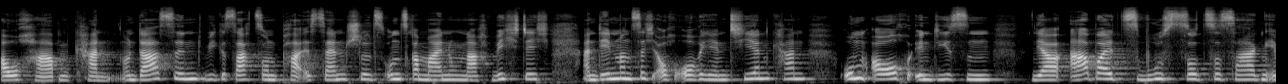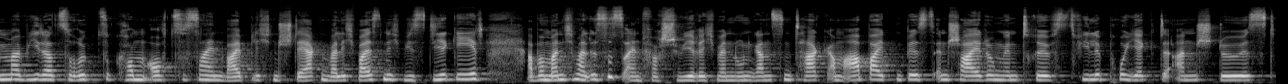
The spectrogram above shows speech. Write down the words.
auch haben kann. Und da sind, wie gesagt, so ein paar Essentials unserer Meinung nach wichtig, an denen man sich auch orientieren kann, um auch in diesen ja, Arbeitswust sozusagen immer wieder zurückzukommen, auch zu seinen weiblichen Stärken, weil ich weiß nicht, wie es dir geht, aber manchmal ist es einfach schwierig, wenn du einen ganzen Tag am Arbeiten bist, Entscheidungen triffst, viele Projekte anstößt,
